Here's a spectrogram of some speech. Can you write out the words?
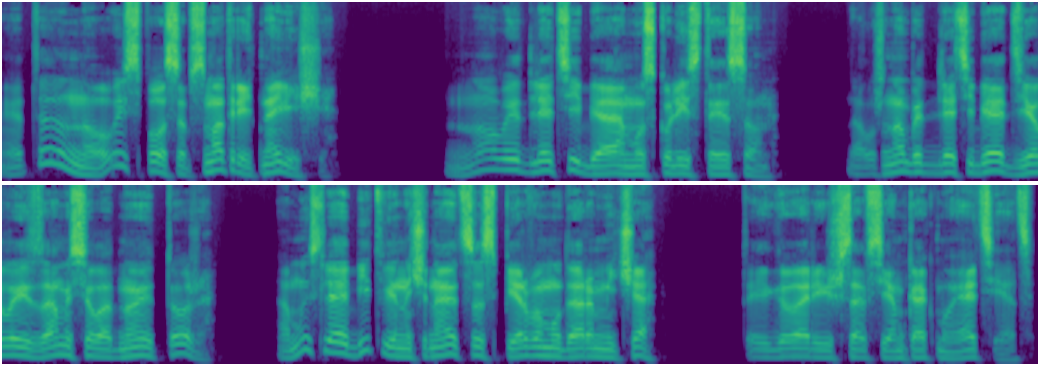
Это новый способ смотреть на вещи. Новый для тебя, мускулистый сон. Должно быть, для тебя дело и замысел одно и то же. А мысли о битве начинаются с первым ударом меча. Ты говоришь совсем как мой отец.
